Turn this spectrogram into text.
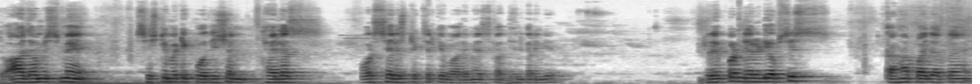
तो आज हम इसमें सिस्टमेटिक पोजीशन थैलस और सेल स्ट्रक्चर के बारे में इसका अध्ययन करेंगे। ड्रेपर नेल्डियोप्सिस कहाँ पाया जाता है,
